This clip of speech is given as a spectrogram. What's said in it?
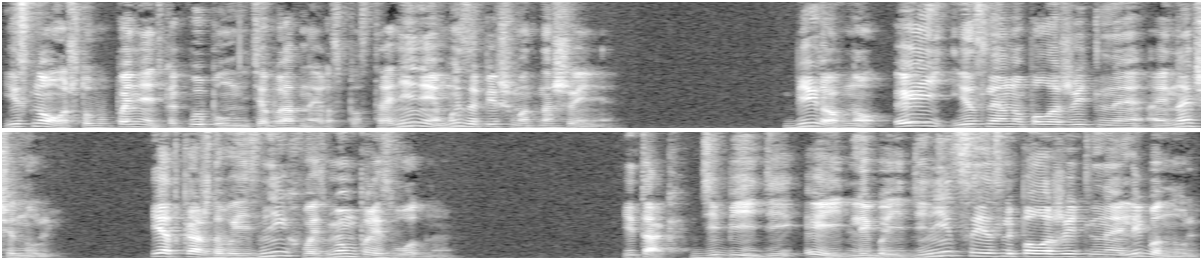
И снова, чтобы понять, как выполнить обратное распространение, мы запишем отношение. b равно a, если оно положительное, а иначе 0. И от каждого из них возьмем производную. Итак, db da либо единица, если положительная, либо 0.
